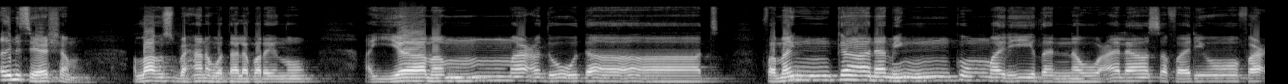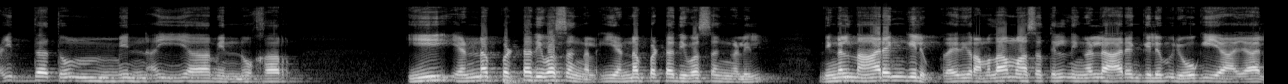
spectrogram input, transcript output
അതിനുശേഷം അള്ളാഹു സുബാനഹുത്താല പറയുന്നു അയ്യാമം മഅദൂദാത്ത് فمن كان منكم مريضا أو على سفر فعدة من أيام أخر ഈ എണ്ണപ്പെട്ട ദിവസങ്ങൾ ഈ എണ്ണപ്പെട്ട ദിവസങ്ങളിൽ നിങ്ങൾ ആരെങ്കിലും അതായത് ഈ റമദാൻ മാസത്തിൽ നിങ്ങൾ ആരെങ്കിലും രോഗിയായാൽ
